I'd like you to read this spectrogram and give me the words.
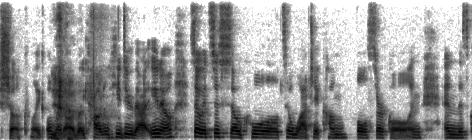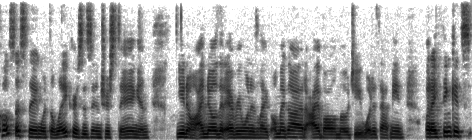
shook like oh my yeah. god like how did he do that? You know? So it's just so cool to watch it come full circle and and this closest thing with the lakers is interesting and you know i know that everyone is like oh my god eyeball emoji what does that mean? But i think it's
